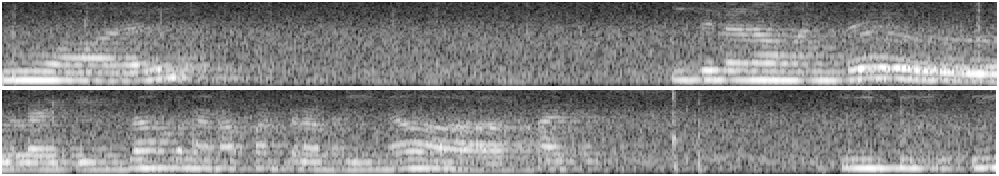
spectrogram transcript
யூஆர்எல் இதில் நான் வந்து லைக் எக்ஸாம்பிள் என்ன பண்ணுறேன் அப்படின்னா HTTP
